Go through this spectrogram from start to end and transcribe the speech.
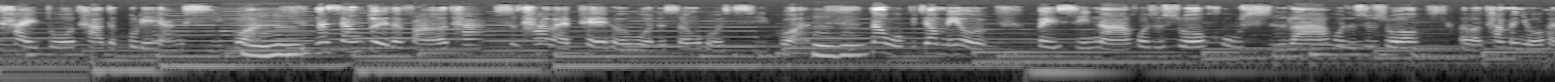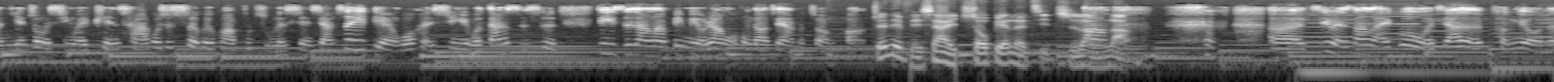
太多他的不良习惯，那相对的反而他是他来配合我的生活习惯。那我比较没有背心啊，或者说护食啦，或者是说呃他们有很严重的行为偏差或是社会化不足的现象。这一点我很幸运，我当时是第一次浪浪，并没有让我碰到这样的状况。Jennifer，你现在收编了几只浪浪？呃，基本上来过我家的朋友呢，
